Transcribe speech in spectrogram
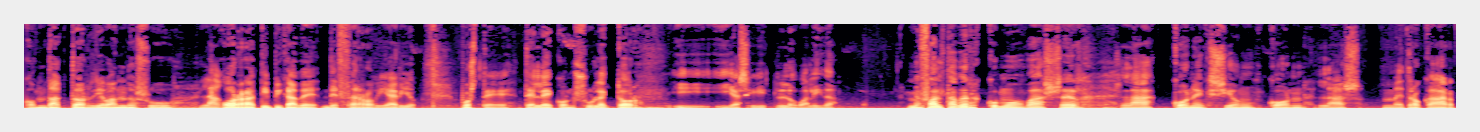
conductor llevando su la gorra típica de, ferroviario, pues te, te, lee con su lector y, y así lo valida. Me falta ver cómo va a ser la conexión con las Metrocard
